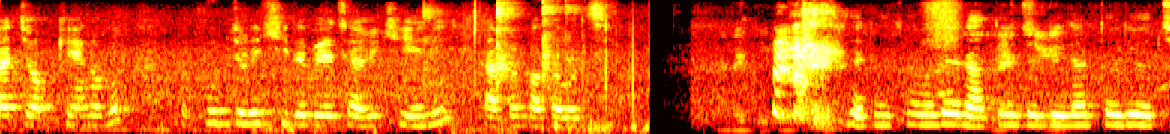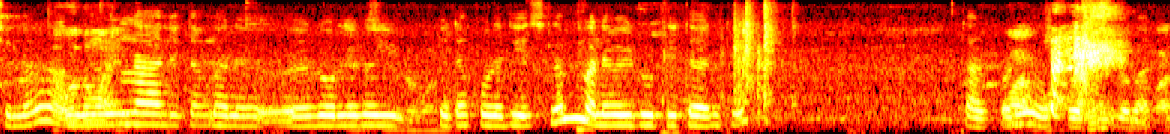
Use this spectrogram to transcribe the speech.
আর চপ খেয়ে নেব। তো খুব জোরে খিদে পেয়েছে আমি খেয়ে নিই তারপর কথা বলছি। এটা হচ্ছে আমাদের রাতের যে ডিনার তৈরি হচ্ছিল আমি না দিতাম মানে রোলের ওই এটা করে দিয়েছিলাম মানে ওই রুটিটা আর কি। তারপরে ও করছিল বাকি।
